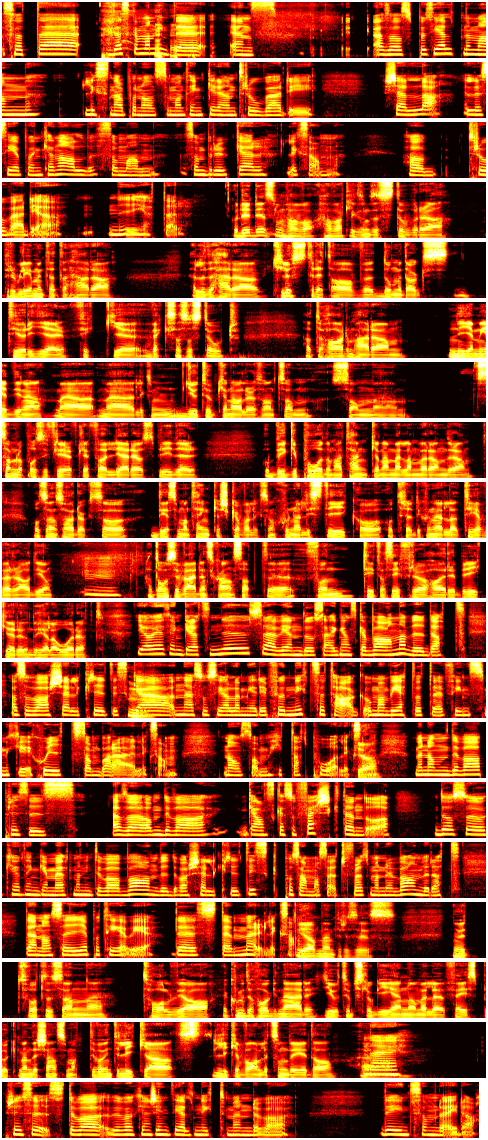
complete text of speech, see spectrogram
Så att det, det ska man inte ens... Alltså, speciellt när man lyssnar på någon som man tänker är en trovärdig källa eller se på en kanal som, man, som brukar liksom ha trovärdiga nyheter. Och det är det som har, har varit liksom det stora problemet att den här, eller det här klustret av domedagsteorier fick eh, växa så stort. Att du har de här um, nya medierna med, med liksom YouTube-kanaler och sånt som, som um, samlar på sig fler och fler följare och sprider och bygger på de här tankarna mellan varandra. Och sen så har du också det som man tänker ska vara liksom journalistik och, och traditionella tv och radio. Mm. Att de ser världens chans att eh, få en tittarsiffror och ha rubriker under hela året. Ja, jag tänker att nu så är vi ändå så ganska vana vid att alltså vara källkritiska Mm. när sociala medier funnits ett tag och man vet att det finns mycket skit som bara är liksom någon som hittat på. Liksom. Ja. Men om det var precis, alltså om det var ganska så färskt ändå, då så kan jag tänka mig att man inte var van vid att vara källkritisk på samma sätt, för att man är van vid att det någon säger på tv, det stämmer liksom. ja, men precis. Nu är 2012, ja, jag kommer inte ihåg när YouTube slog igenom eller Facebook, men det känns som att det var inte lika, lika vanligt som det är idag. Eh, Nej, precis. Det var, det var kanske inte helt nytt, men det var det är inte som det är idag.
